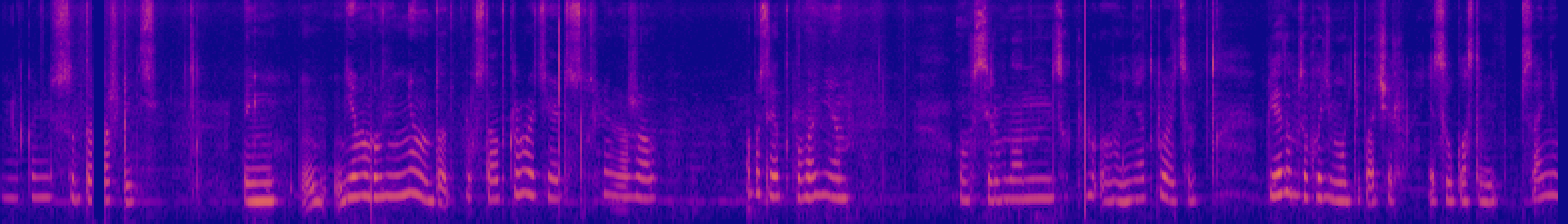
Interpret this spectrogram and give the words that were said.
Наконец-то дождитесь. Я вам говорю, не надо просто открывать, я это случайно нажал. А после открывания он все равно не, закро... не откроется. При этом заходим в Lucky Patcher. Я ссылку оставлю в описании.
